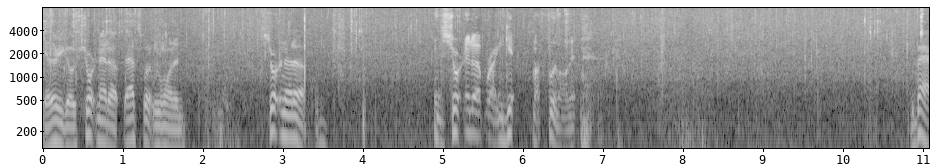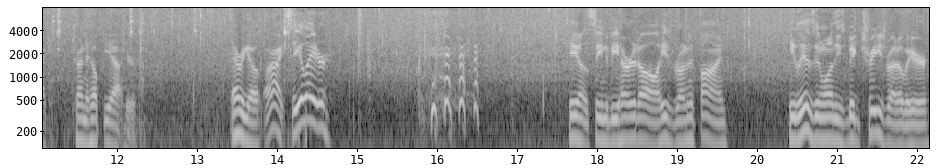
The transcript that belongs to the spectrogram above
Yeah, there you go. Shorten that up. That's what we wanted. Shorten that up. And shorten it up where I can get my foot on it. Get back. Trying to help you out here. There we go. All right, see you later. he don't seem to be hurt at all. He's running fine. He lives in one of these big trees right over here.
